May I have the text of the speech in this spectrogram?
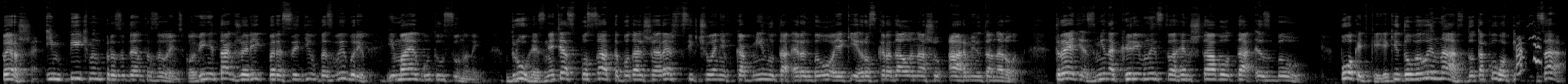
перше, імпічмент президента Зеленського. Він і так вже рік пересидів без виборів і має бути усунений. Друге, зняття з посад та подальший арешт всіх членів Кабміну та РНБО, які розкрадали нашу армію та народ. Третє, зміна керівництва Генштабу та СБУ. Покидьки, які довели нас до такого піца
